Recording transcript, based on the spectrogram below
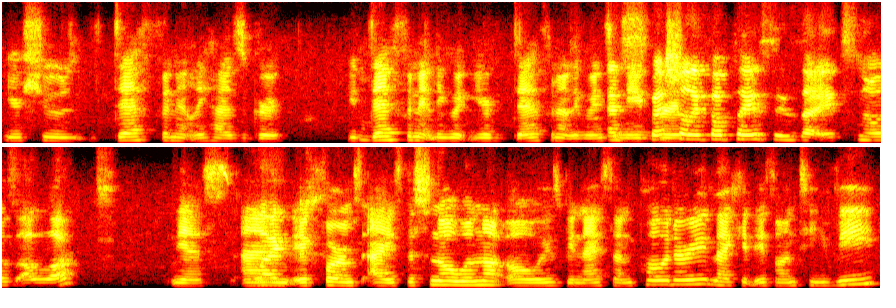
your shoes definitely has grip. You definitely you're definitely going to need grip. Especially for places that it snows a lot. Yes, and Like- it forms ice. The snow will not always be nice and powdery like it is on TV.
